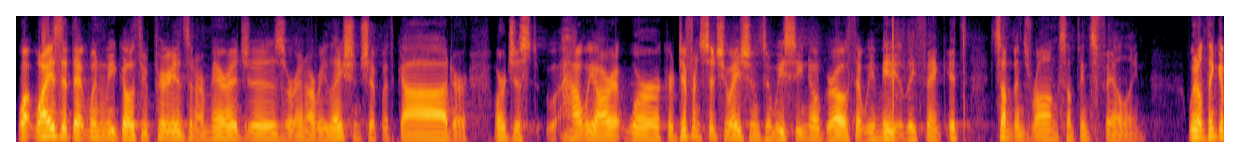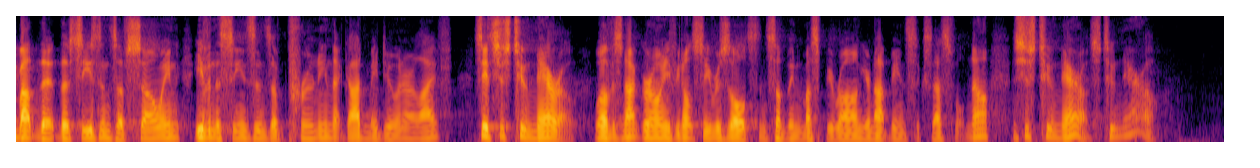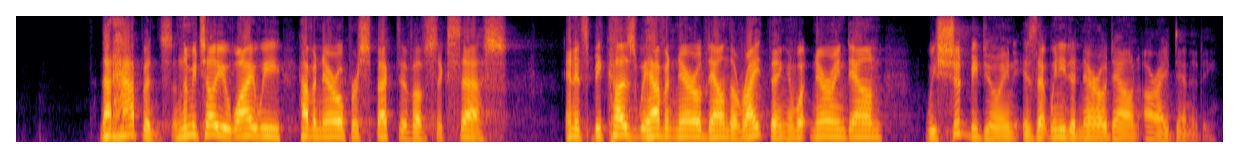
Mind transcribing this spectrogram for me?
Why is it that when we go through periods in our marriages or in our relationship with God or, or just how we are at work or different situations and we see no growth, that we immediately think it's, something's wrong, something's failing? We don't think about the, the seasons of sowing, even the seasons of pruning that God may do in our life. See, it's just too narrow. Well, if it's not growing, if you don't see results, then something must be wrong. You're not being successful. No, it's just too narrow. It's too narrow. That happens. And let me tell you why we have a narrow perspective of success. And it's because we haven't narrowed down the right thing. And what narrowing down we should be doing is that we need to narrow down our identity.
